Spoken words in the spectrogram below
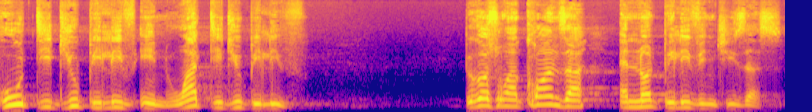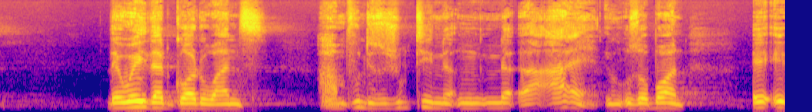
Who did you believe in? What did you believe? Because ungakhonza and not believe in Jesus. The way that God wants. Ah, Hayi, uzobona. Eh, eh,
